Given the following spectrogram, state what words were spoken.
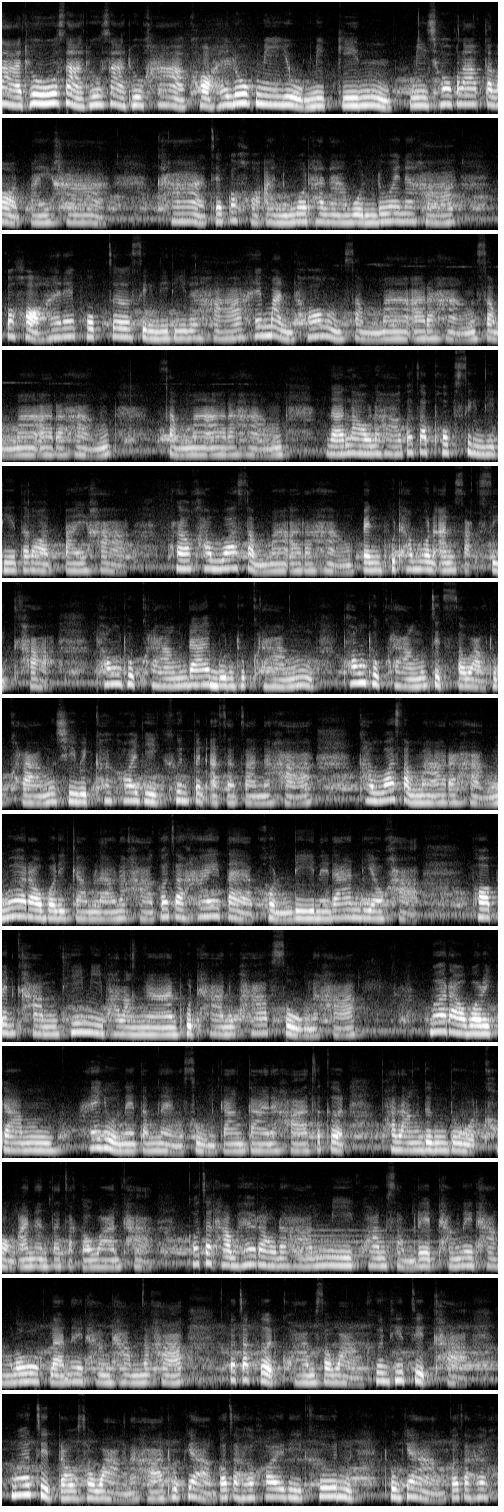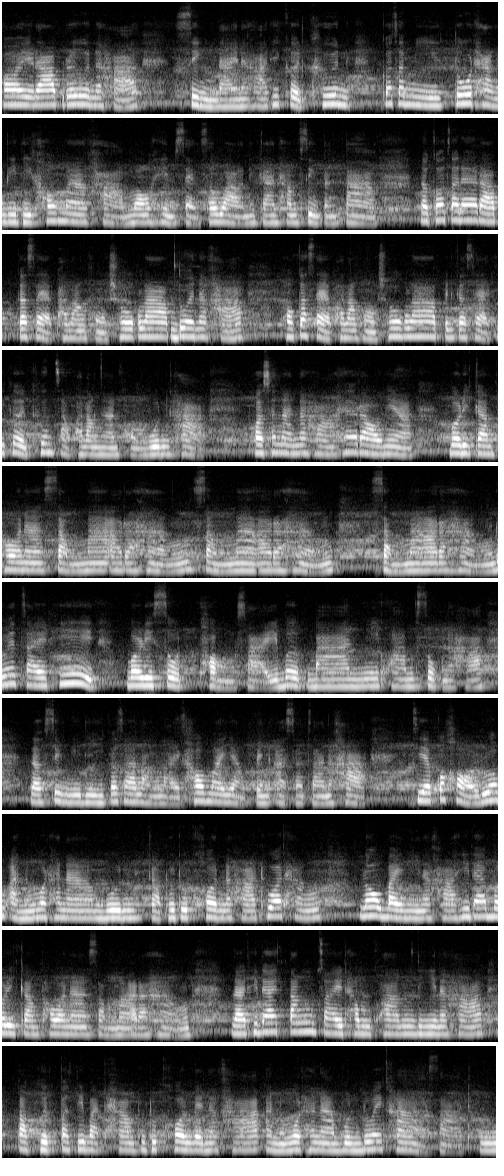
สาธุ สาธุ สาธุค่ะ ขอให้ลูกมีอยู่มีกิน มีโชคลาภตลอดไปค่ะ ค่ะ เจ๊บก็ขออนุโมทนาบุญด้วยนะคะ ก็ขอให้ได้พบเจอสิ่งดีๆนะคะ ให้หมั่นท่องสัมมาอารหัง สัมมาอารหัง สัมมาอรหัง และเรานะคะก็จะพบสิ่งดีๆ ตลอดไปค่ะ เพราะคำว่าสัมมาอรหัง เป็นพุทธมนต์อันศักดิ์สิทธิ์ค่ะ ท่องทุกครั้งได้บุญทุกครั้ง ท่องทุกครั้งจิตสว่างทุกครั้งชีวิตค่อยๆ ดีขึ้นเป็นอัศจรรย์นะคะคำว่าสัมมาอรหังเมื่อเราบริกรรมแล้วนะคะ ก็จะให้แต่ผลดีในด้านเดียวค่ะเพราะเป็นคำที่มีพลังงานพุทธานุภาพสูงนะคะ เมื่อเราบริกรรม ให้อยู่ในตำแหน่งศูนย์กลางกายนะคะ จะเกิดพลังดึงดูดของอนันตจักรวาลค่ะ ก็จะทำให้เรานะคะมีความสำเร็จทั้งในทางโลกและในทางธรรมนะคะ ก็จะเกิดความสว่างขึ้นที่จิตค่ะ เมื่อจิตเราสว่างนะคะ ทุกอย่างก็จะค่อยๆดีขึ้น ทุกอย่างก็จะค่อยๆราบรื่นนะคะ สิ่งใดนะคะที่เกิดขึ้นก็จะมีตู้ทางดีๆเข้ามาค่ะ มองเห็นแสงสว่างในการทำสิ่งต่างๆ แล้วก็จะได้รับกระแสพลังของโชคลาภด้วยนะคะ เพราะกระแสพลังของโชคลาภเป็นกระแสที่เกิดขึ้นจากพลังงานของบุญค่ะ เพราะฉะนั้นนะคะให้เราเนี่ยบริกรรมภาวนาสัมมาอรหัง สัมมาอรหังสัมมาอรหังด้วยใจที่บริสุทธิ์ผ่องใสเบิกบานมีความสุขนะคะ แล้วสิ่งดีๆก็จะหลั่งไหลเข้ามาอย่างเป็นอัศจรรย์ค่ะ เจี๊ยบก็ขอร่วมอนุโมทนาบุญกับทุกๆคนนะคะ ทั่วทั้งโลกใบนี้นะคะ ที่ได้บริกรรมภาวนาสัมมาอรหัง และที่ได้ตั้งใจทำความดีนะคะประพฤติปฏิบัติธรรมทุกๆ คนเลยนะคะ อนุโมทนาบุญด้วยค่ะ สาธุ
